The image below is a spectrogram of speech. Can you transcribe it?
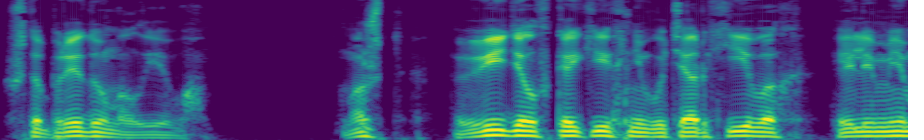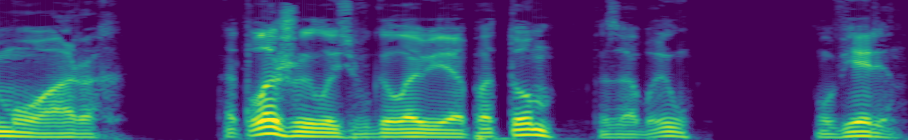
что придумал его? Может, видел в каких-нибудь архивах или мемуарах? Отложилось в голове, а потом забыл. Уверен.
